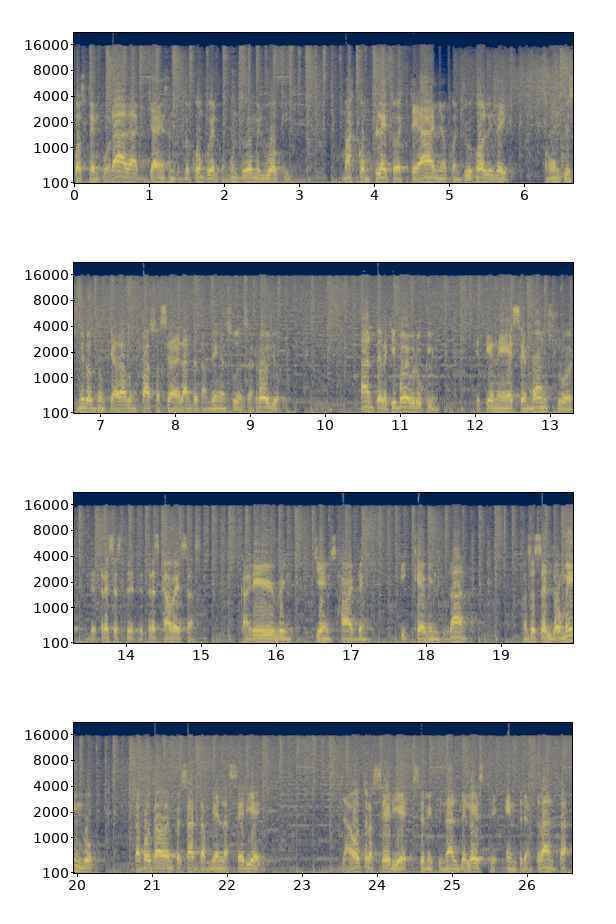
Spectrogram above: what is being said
postemporada, ya en Santo y el conjunto de Milwaukee, más completo este año con Drew Holiday, con un Chris Middleton que ha dado un paso hacia adelante también en su desarrollo, ante el equipo de Brooklyn, que tiene ese monstruo de tres, este, de tres cabezas, Kyrie Irving, James Harden y Kevin Durant. Entonces el domingo está pautado a empezar también la serie la otra serie semifinal del Este entre Atlanta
